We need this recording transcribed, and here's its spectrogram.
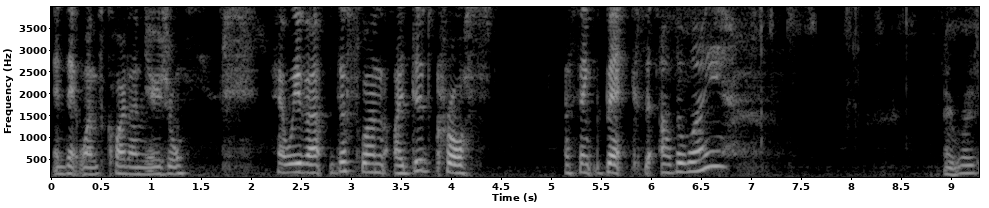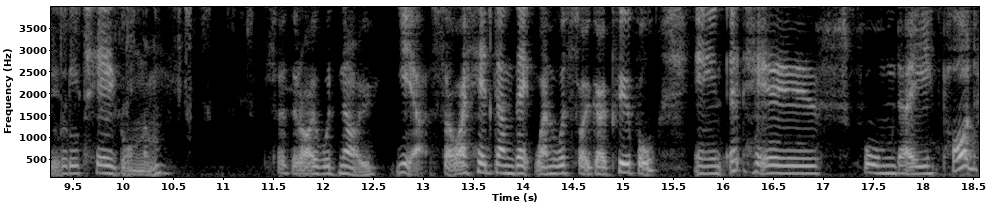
And that one's quite unusual. However, this one I did cross, I think, back the other way. I wrote a little tag on them so that I would know. Yeah, so I had done that one with Sogo Purple and it has formed a pod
